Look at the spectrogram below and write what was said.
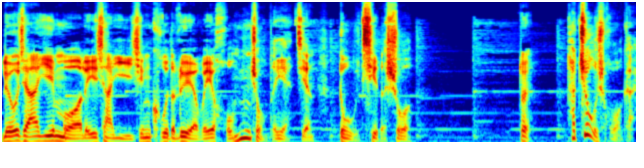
刘佳一抹了一下已经哭得略微红肿的眼睛，赌气的说：“对他就是活该。”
